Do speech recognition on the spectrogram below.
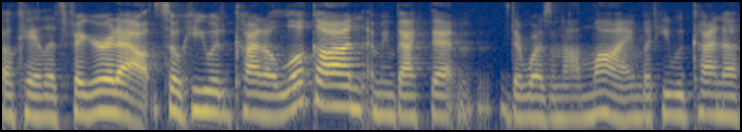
okay, let's figure it out. So he would kind of look on, I mean, back then there wasn't online, but he would kind of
